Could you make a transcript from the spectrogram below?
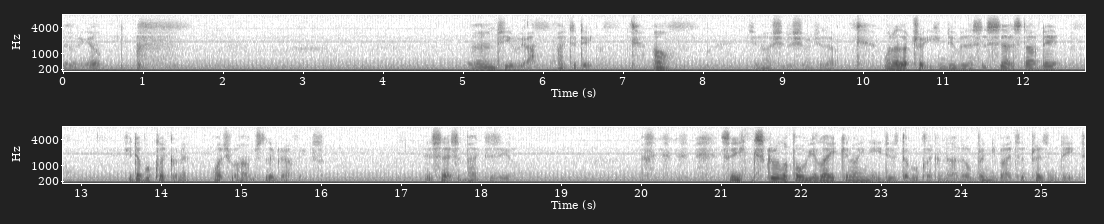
there we go, and here we are, back to date. Oh, do you know I should have showed you that. One other trick you can do with this is set start date. If you double click on it, watch what happens to the graphics. It sets it back to zero. so you can scroll up all you like and all you need to do is double click on that and it'll bring you back to the present date.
